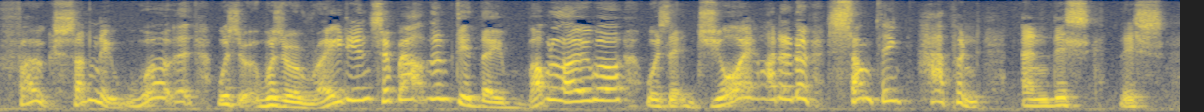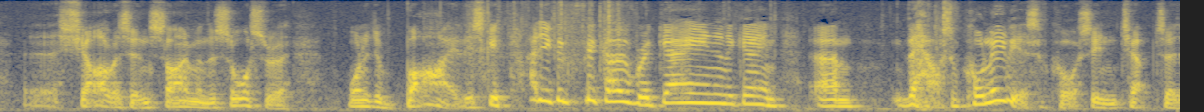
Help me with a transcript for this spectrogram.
folks suddenly were, was, was there a radiance about them? Did they bubble over? Was there joy? I don't know. Something happened. And this, this uh, charlatan, Simon the sorcerer, wanted to buy this gift. And you can flick over again and again. Um, the house of Cornelius, of course, in chapter,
